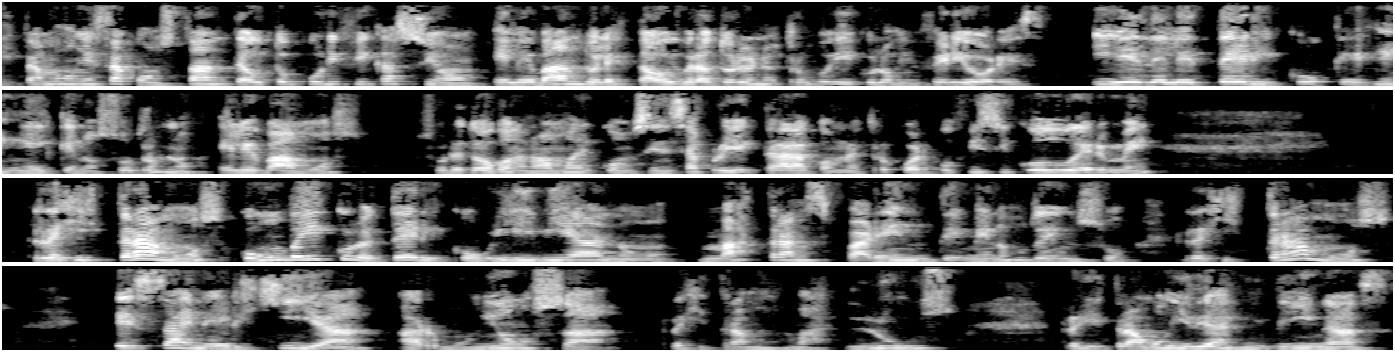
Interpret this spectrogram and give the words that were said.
estamos en esa constante autopurificación, elevando el estado vibratorio de nuestros vehículos inferiores y del etérico, que es en el que nosotros nos elevamos, sobre todo cuando nos vamos en conciencia proyectada con nuestro cuerpo físico duerme, registramos con un vehículo etérico liviano, más transparente, menos denso, registramos esa energía armoniosa, registramos más luz, registramos ideas divinas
